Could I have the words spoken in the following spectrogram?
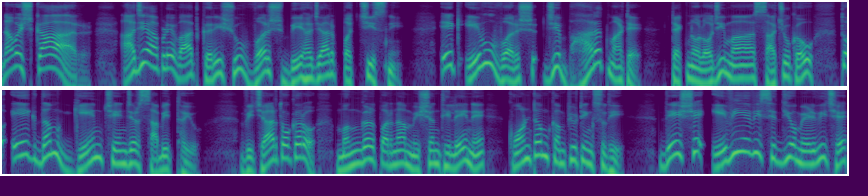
નમસ્કાર. આજે આપણે વાત કરીશું વર્ષ બે હજાર પચીસની. એક એવું વર્ષ જે ભારત માટે ટેકનોલોજીમાં સાચું કહું તો એકદમ ગેમ ચેન્જર સાબિત થયું. વિચાર તો કરો, મંગળ પરના મિશનથી લઈને ક્વોન્ટમ કમ્પ્યુટિંગ સુધી. દેશે એવી એવી સિદ્ધિઓ મેળવી છે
